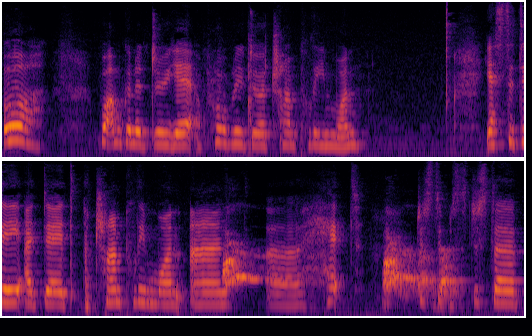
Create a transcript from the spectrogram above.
oh what I'm gonna do yet. I'll probably do a trampoline one. Yesterday I did a trampoline one and a HIIT. Just it was just a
